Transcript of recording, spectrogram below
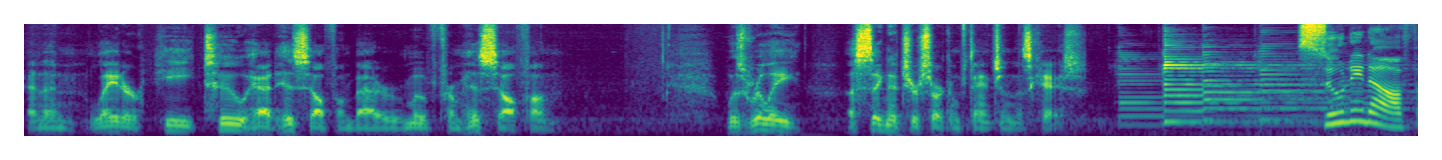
and then later he too had his cell phone battery removed from his cell phone, was really a signature circumstance in this case. Soon enough,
